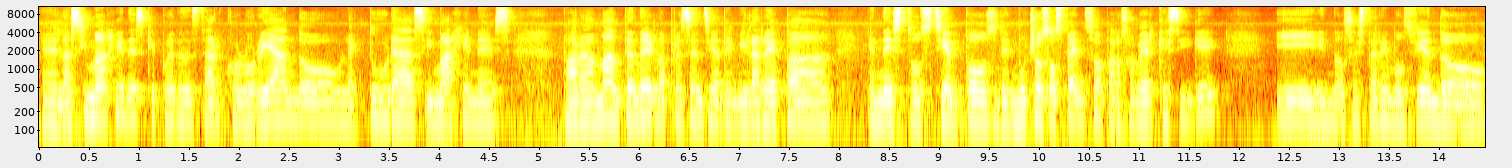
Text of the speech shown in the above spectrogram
las imágenes que pueden estar coloreando, lecturas, imágenes, para mantener la presencia de Milarepa en estos tiempos de mucho suspenso para saber qué sigue. Y nos estaremos viendo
